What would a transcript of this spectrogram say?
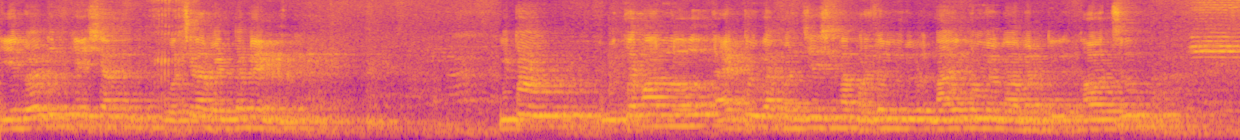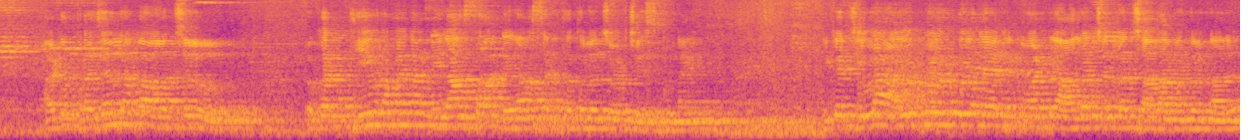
ఈ నోటిఫికేషన్ వచ్చిన వెంటనే ఇటు ఉద్యమాల్లో యాక్టివ్గా పనిచేసిన ప్రజలు నాయకులు కాబట్టి కావచ్చు అటు ప్రజల్లో కావచ్చు ఒక తీవ్రమైన నిరాశ నిరాసక్తతలు చోటు చేసుకున్నాయి. ఇక జిల్లా అయిపోయింది అనేటటువంటి ఆలోచనలో చాలామంది ఉన్నారు.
